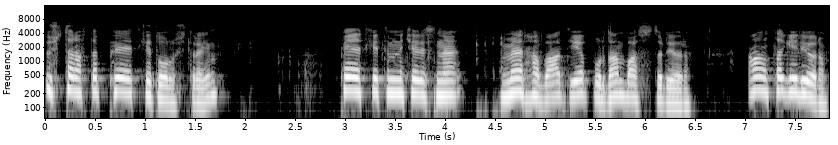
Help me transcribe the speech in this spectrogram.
Üst tarafta P etiketi oluşturayım. P etiketimin içerisine merhaba diye buradan bastırıyorum. Alta geliyorum.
